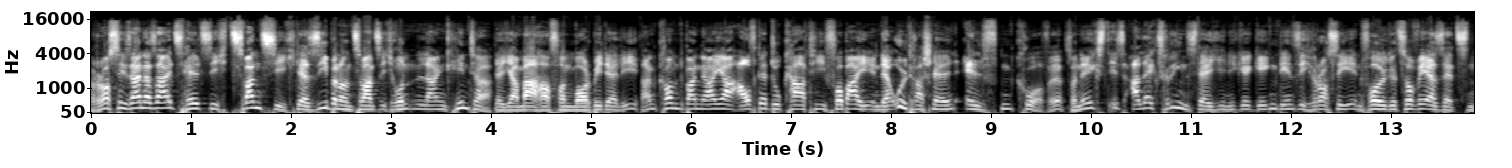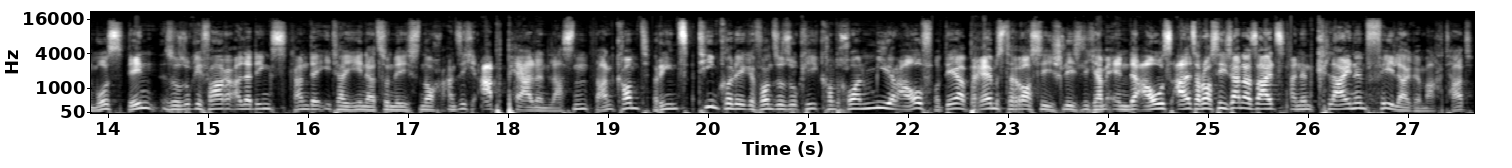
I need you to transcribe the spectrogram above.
Rossi seinerseits hält sich 20 der 27 Runden lang hinter der Yamaha von Morbidelli. Dann kommt Bagnaia auf der Ducati vorbei in der ultraschnellen 11. Kurve. Zunächst ist Alex Rins derjenige, gegen den sich Rossi in Folge zur Wehr setzen muss. Den Suzuki-Fahrer allerdings kann der Italiener zunächst noch an sich abperlen lassen. Dann kommt Rins Teamkollege von Suzuki, kommt Juan Mir auf und der bremst Rossi schließlich am Ende aus, als Rossi seinerseits einen kleinen Fehler gemacht hat.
